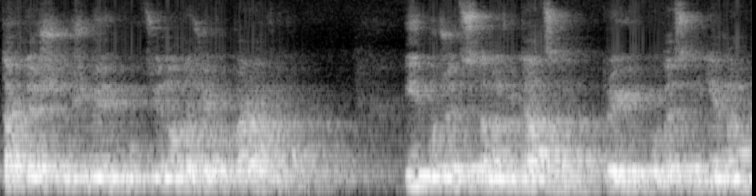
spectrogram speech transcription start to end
tak też musimy funkcjonować jako parafia. Ich budżet stanowi taca, której obecnie nie ma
